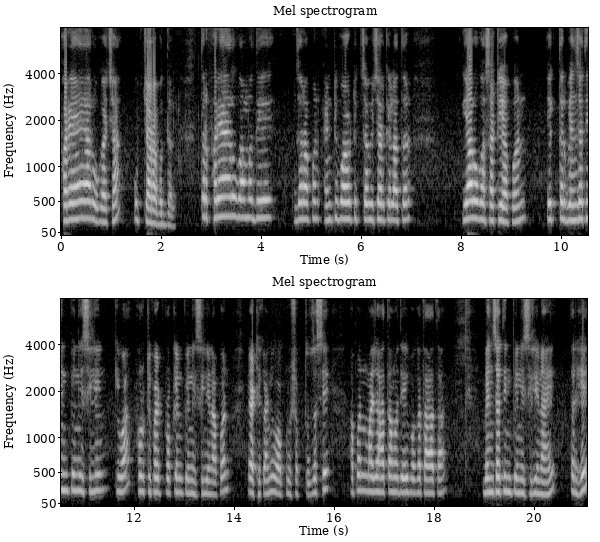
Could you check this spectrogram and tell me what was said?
फऱ्याया रोगाच्या उपचाराबद्दल. तर फऱ्या रोगामध्ये जर आपण अँटीबायोटिकचा विचार केला तर या रोगासाठी आपण एकतर बेन्झाथिन पेनिसिलिन किंवा फोर्टिफाईड प्रोकेन पेनिसिलिन आपण या ठिकाणी वापरू शकतो. जसे आपण माझ्या हातामध्ये बघत आहात हा बेन्झाथिन पेनिसिलिन आहे तर हे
